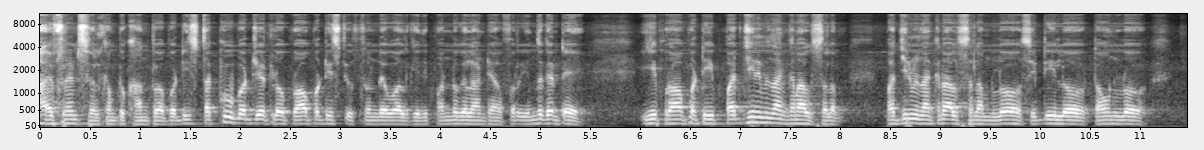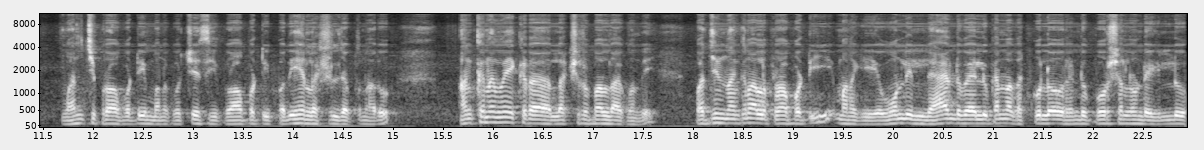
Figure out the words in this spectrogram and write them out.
Hi friends welcome to Khan properties తక్కువ బడ్జెట్లో ప్రాపర్టీస్ చూస్తుండే వాళ్ళకి ఇది పండుగ లాంటి ఆఫర్ ఎందుకంటే ఈ ప్రాపర్టీ పద్దెనిమిది అంకణాల స్థలం. పద్దెనిమిది అంకణాల స్థలంలో సిటీలో టౌన్లో మంచి ప్రాపర్టీ మనకు వచ్చేసి ప్రాపర్టీ పదిహేను లక్షలు చెప్తున్నారు. అంకణమే ఇక్కడ లక్ష రూపాయల దాకా ఉంది. పద్దెనిమిది అంకణాల ప్రాపర్టీ మనకి ఓన్లీ ల్యాండ్ వాల్యూ కన్నా తక్కువలో రెండు పోర్షన్లు ఉండే ఇల్లు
